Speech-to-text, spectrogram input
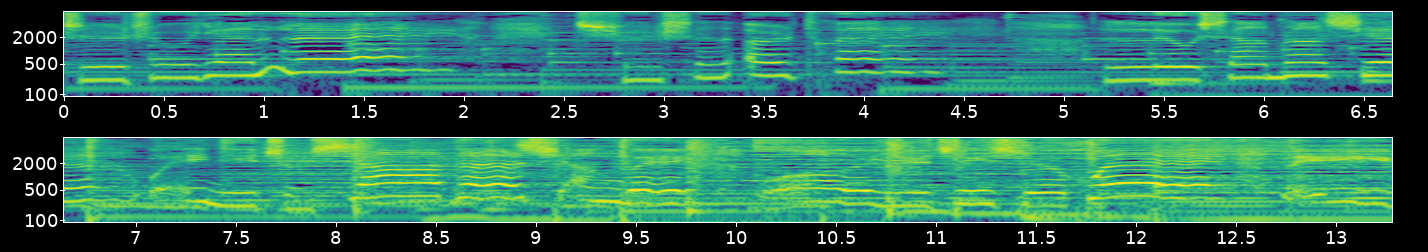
止住眼泪，全身而退，留下那些为你种下的蔷薇。我已经学会离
